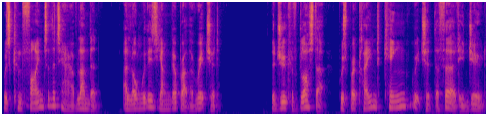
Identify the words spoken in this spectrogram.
was confined to the Tower of London, along with his younger brother Richard. The Duke of Gloucester was proclaimed King Richard III in June.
